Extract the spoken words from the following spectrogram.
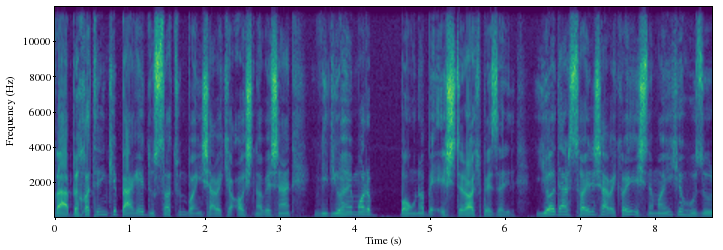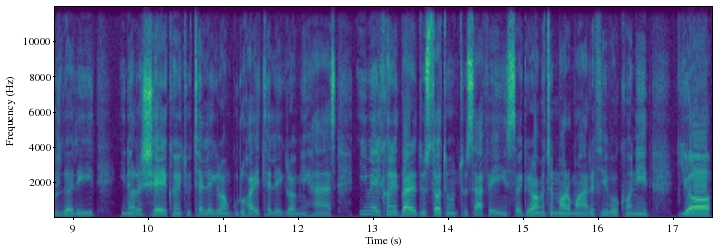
و به خاطر اینکه بقیه دوستاتون با این شبکه آشنا بشن ویدیوهای ما رو با اونا به اشتراک بذارید. یا در سایر شبکه های اجتماعی که حضور دارید اینا رو شیر کنید. تو تلگرام گروه های تلگرامی هست. ایمیل کنید برای دوستاتون تو صفحه اینستاگرامتون ما رو معرفی بکنید. یا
